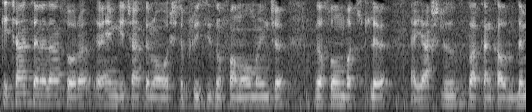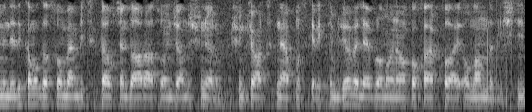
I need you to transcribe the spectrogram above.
geçen seneden sonra hem geçen sene o işte preseason falan olmayınca Gasol'un vakitle yani yaşlı zaten kadro demin dedik ama Gasol'un ben bir tık daha bu sene daha rahat oynayacağını düşünüyorum. Çünkü artık ne yapması gerektiğini biliyor ve LeBron oynamak o kadar kolay olan da bir iş değil.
